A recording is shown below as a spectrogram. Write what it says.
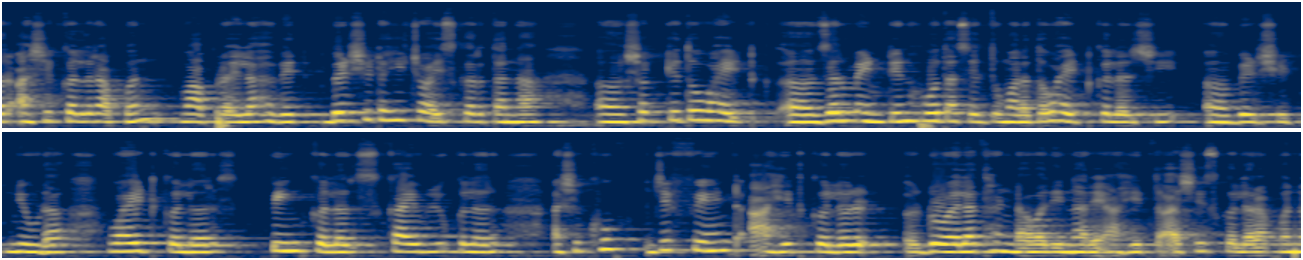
तर असे कलर आपण वापरायला हवेत. बेडशीटही चॉईस करताना शक्यतो व्हाईट जर मेंटेन होत असेल तुम्हाला तर व्हाईट कलरची बेडशीट निवडा. White colour pink colour sky blue colour असे खूप जे फेंट आहेत कलर डोळ्याला थंडावा देणारे आहेत असेच कलर आपण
